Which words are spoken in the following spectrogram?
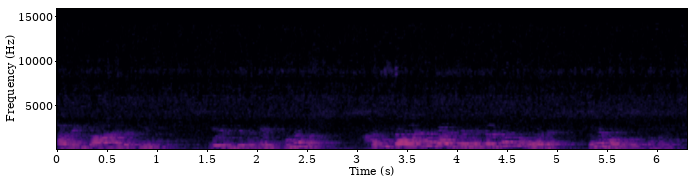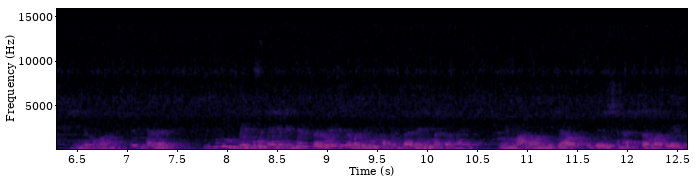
හරි ගන්නට තියෙන ඒ විදිහට මේ තුනම හරි ගානට වර්ධනය කරගන්න ඕන. එහෙම වුණොත් තමයි මේ මනසේ හැදෙන්නේ. ඉතින් මෙන්න මේ විදිහ ප්‍රවේශ වලින් අපි බැලීම තමයි මේ මනෝවිද්‍යා උපදේශන ක්‍රමවේද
